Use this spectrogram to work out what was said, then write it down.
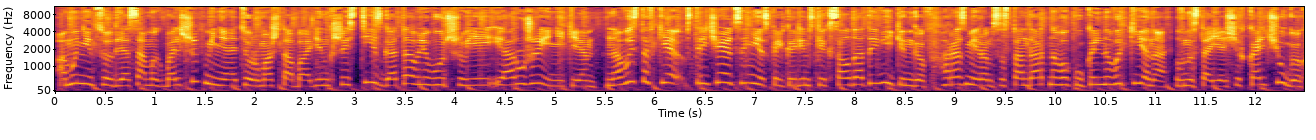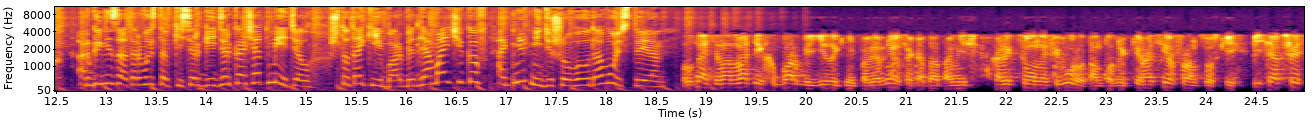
Амуницию для самых больших миниатюр масштаба 1 к 6 изготавливают швеи и оружейники. На выставке встречаются несколько римских солдат и викингов размером со стандартного кукольного кена в настоящих кольчугах. Организатор выставки Сергей Деркач отметил, что такие Барби для мальчиков отнюдь не дешевое удовольствие. Вы знаете, назвать их Барби язык не повернется, когда там есть коллекционная фигура, там тоже кирасир французский. 56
